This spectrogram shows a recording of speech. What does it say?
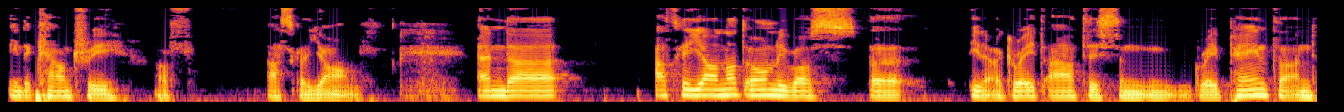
in the country of Asger Jorn, and uh, Jorn not only was uh, you know a great artist and great painter, and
